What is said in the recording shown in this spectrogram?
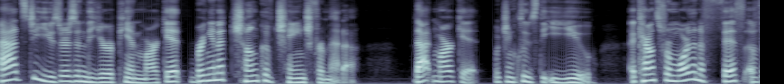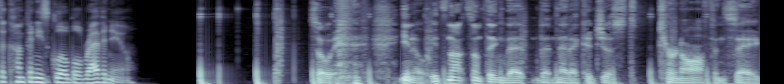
Ads to users in the European market bring in a chunk of change for Meta. That market, which includes the EU, accounts for more than a fifth of the company's global revenue. So, you know, it's not something that, that Meta could just turn off and say,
